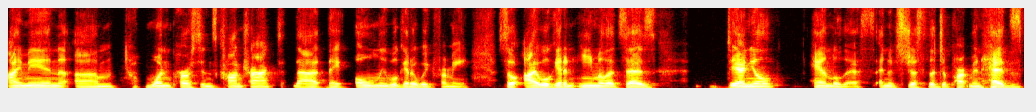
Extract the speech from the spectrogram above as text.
I'm in um, one person's contract that they only will get a wig from me. So I will get an email that says, Daniel, handle this and it's just the department head's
